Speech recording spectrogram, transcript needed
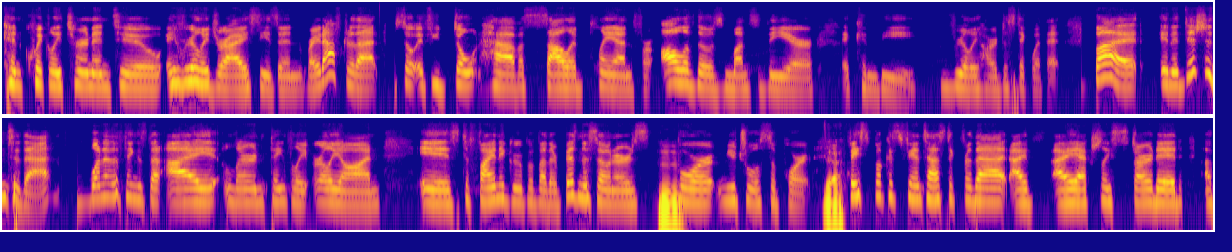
can quickly turn into a really dry season right after that. So if you don't have a solid plan for all of those months of the year, it can be really hard to stick with it. But in addition to that, one of the things that I learned thankfully early on is to find a group of other business owners hmm. for mutual support. Yeah. Facebook is fantastic for that. I've I actually started a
